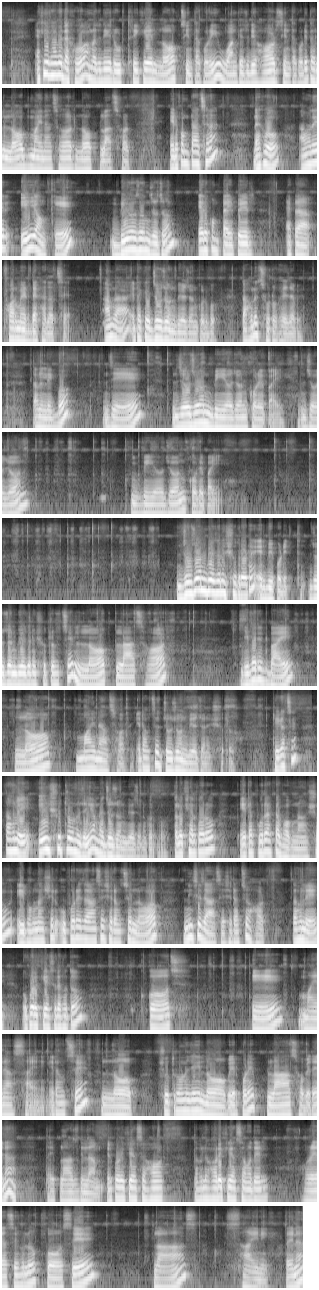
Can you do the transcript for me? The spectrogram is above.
একইভাবে দেখো, আমরা যদি রুট থ্রিকে লব চিন্তা করি ওয়ানকে যদি হর চিন্তা করি, তাহলে লব মাইনাস হর লব প্লাস হর। এরকমটা আছে না? দেখো, আমাদের এই অঙ্কে বিয়োজন যোজন এরকম টাইপের একটা ফরম্যাট দেখা যাচ্ছে। আমরা এটাকে যোজন বিয়োজন করব। তাহলে ছোট হয়ে যাবে। তাহলে লিখব যে যোজন বিয়োজন করে পাই। যোজন বিয়োজন করে পাই। যোজন বিয়োজনের সূত্রটা এর বিপরীত। যোজন বিয়োজনের সূত্র হচ্ছে লব প্লাস হর ডিভাইডেড বাই লব মাইনাস হর। এটা হচ্ছে যোজন বিয়োজনের সূত্র। ঠিক আছে? তাহলে এই সূত্র অনুযায়ী আমরা যোজন বিয়োজন করব। তাহলে খেয়াল করো, এটা পুরো একটা ভগ্নাংশ। এই ভগ্নাংশের উপরে যা আছে সেটা হচ্ছে লব নিচে যা আছে সেটা হচ্ছে হট। তাহলে উপরে কি আছে দেখো তো? কজ এ মাইনাস সাইন এটা হচ্ছে লব সূত্র অনুযায়ী লব এরপরে প্লাস হবে, তাই না? তাই প্লাস দিলাম। এরপরে কি আছে হর তাহলে হরে কি আছে আমাদের? হরে আছে হলো কসে প্লাস সাইনে তাই না?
